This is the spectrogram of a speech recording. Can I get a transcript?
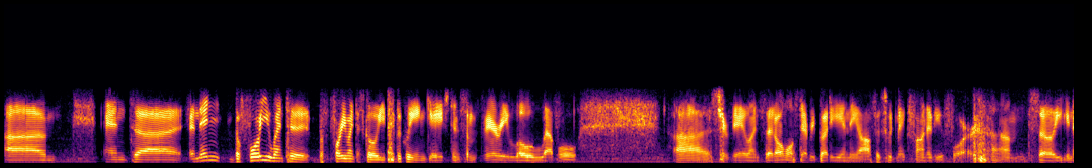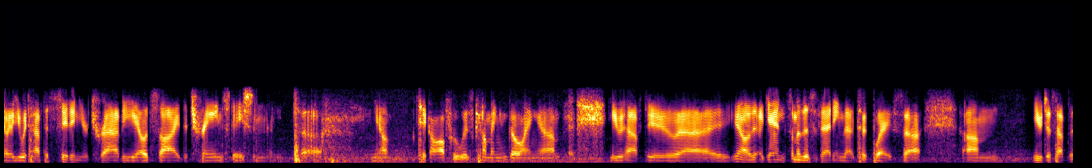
Um, and uh, and then before you went to before you went to school, you typically engaged in some very low level uh, surveillance that almost everybody in the office would make fun of you for. Um, so you know you would have to sit in your trabby outside the train station and uh, you know tick off who was coming and going. Um, you would have to uh, you know again some of this vetting that took place. Uh, um, you just have to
